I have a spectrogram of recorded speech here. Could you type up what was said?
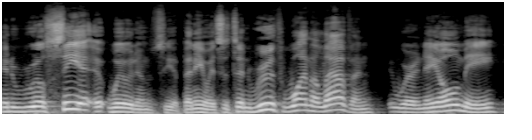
And we'll see it, we wouldn't see it, but anyways, it's in Ruth 111, where Naomi,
